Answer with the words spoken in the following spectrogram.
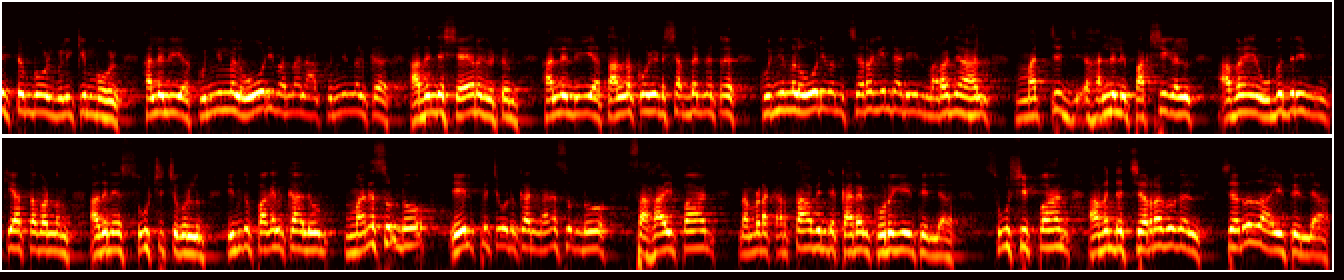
കിട്ടുമ്പോൾ വിളിക്കുമ്പോൾ ഹല്ലലുയ്യ കുഞ്ഞുങ്ങൾ ഓടി വന്നാൽ ആ കുഞ്ഞുങ്ങൾക്ക് അതിന്റെ ഷെയർ കിട്ടും. ഹല്ലലുയ്യ തള്ളക്കോഴിയുടെ ശബ്ദം കേട്ട് കുഞ്ഞുങ്ങൾ ഓടി വന്ന് ചിറകിന്റെ അടിയിൽ മറഞ്ഞാൽ മറ്റ് ഹല്ലലു പക്ഷികൾ അവരെ ഉപദ്രവിക്കാത്തവണ്ണം അതിനെ സൂക്ഷിച്ചു കൊള്ളും ഇന്ന് പകൽക്കാലവും മനസ്സുണ്ടോ? ഏൽപ്പിച്ചു കൊടുക്കാൻ മനസ്സുണ്ടോ? സഹായിപ്പാൻ നമ്മുടെ കർത്താവിന്റെ കരം കുറുകിയിട്ടില്ല. സൂക്ഷിപ്പാൻ അവന്റെ ചിറകുകൾ ചെറുതായിട്ടില്ല.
